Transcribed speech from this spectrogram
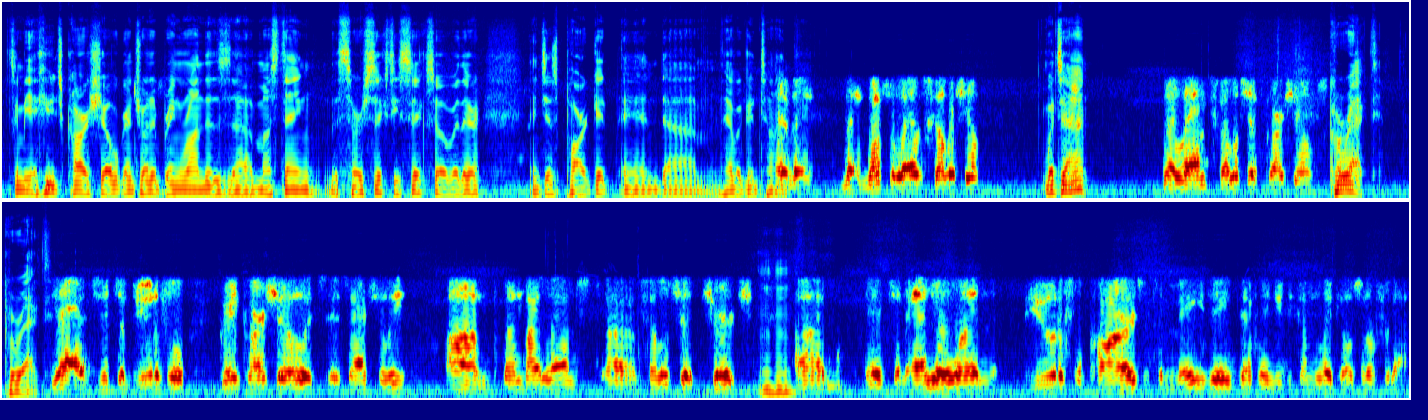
it's going to be a huge car show. We're going to try to bring Rhonda's uh, Mustang, this her 66 over there, and just park it and um, have a good time. And they, that's the Lambs Fellowship? What's that? The Lambs Fellowship car show? Correct. Correct. Yeah, it's, it's a beautiful, great car show. It's it's actually um, done by Lambs uh, Fellowship Church. Mm-hmm. Um, it's an annual one. Beautiful cars. It's amazing. Definitely need to come to Lake Elsinore for that.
